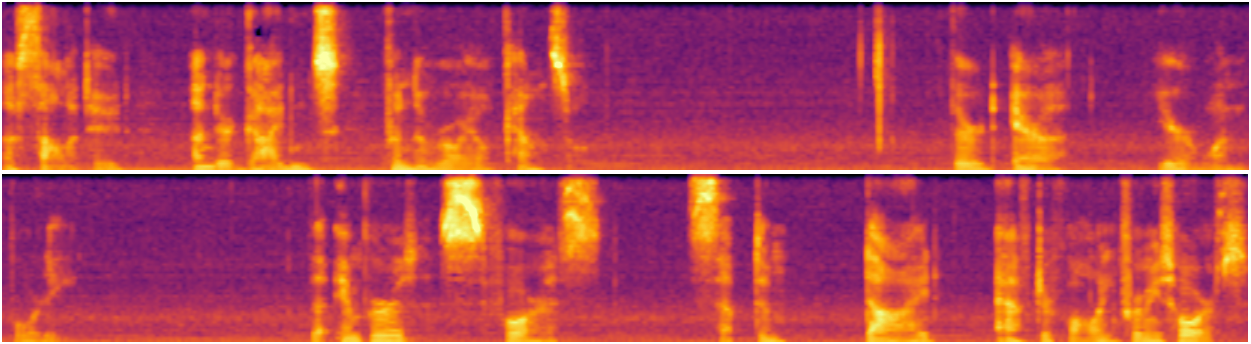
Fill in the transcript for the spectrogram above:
of Solitude under guidance from the Royal Council. Third Era, year 140. The Emperor Cephorus Septim died after falling from his horse.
